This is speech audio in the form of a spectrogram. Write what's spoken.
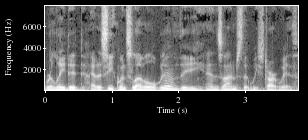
related at a sequence level with mm. the enzymes that we start with.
